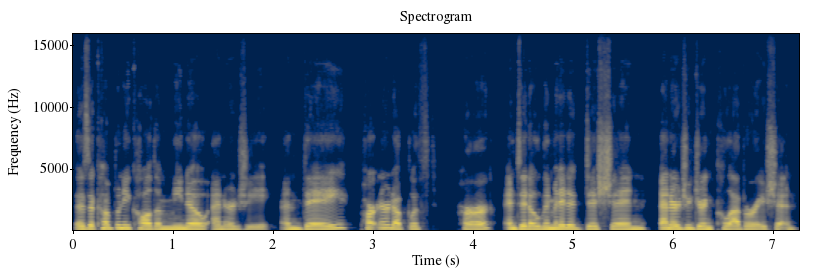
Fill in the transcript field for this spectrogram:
there's a company called Amino Energy, and they partnered up with her and did a limited edition energy drink collaboration.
